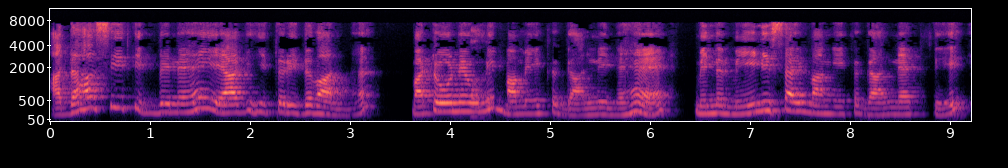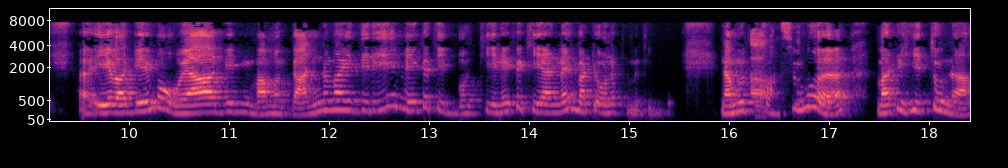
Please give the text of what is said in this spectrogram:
අදහසේ තිබ්බේ නැහැ එයාගේ හිත රිදවන්න. මට ඕනේ උනේ මම ඒක ගන්නෙ නැහැ. මෙන්න මේ නිසයි මම ඒක ගන්න නැත්තේ. ඒ වගේම ඔයාගෙන් මම ගන්නවා ඉදිරියේ මේක තිබ්බොත් කියන එක කියන්නයි මට ඕනකම තිබ්බේ. නමුත් පසුව මට හිතුණා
